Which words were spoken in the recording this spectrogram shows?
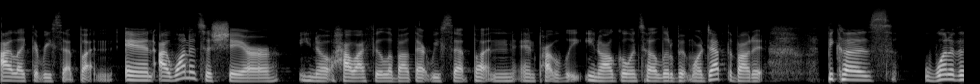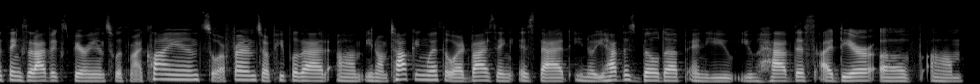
I like the reset button. And I wanted to share, you know, how I feel about that reset button and probably, you know, I'll go into a little bit more depth about it because one of the things that I've experienced with my clients or friends or people that um, you know I'm talking with or advising is that you know you have this buildup and you you have this idea of um,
